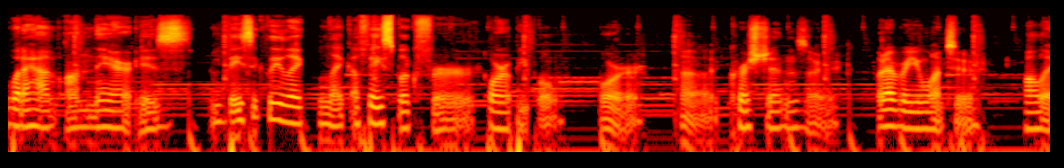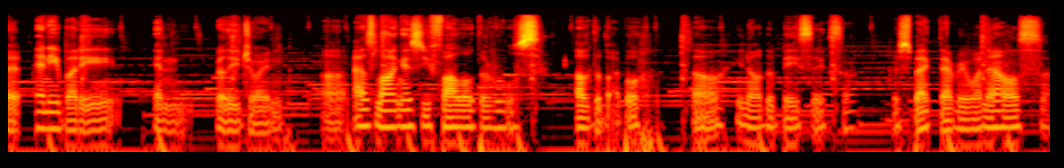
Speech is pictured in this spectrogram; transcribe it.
what I have on there is basically like like a Facebook for Torah people or uh, Christians or whatever you want to call it. Anybody can really join uh, as long as you follow the rules of the Bible. So, you know, the basics respect everyone else, uh,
